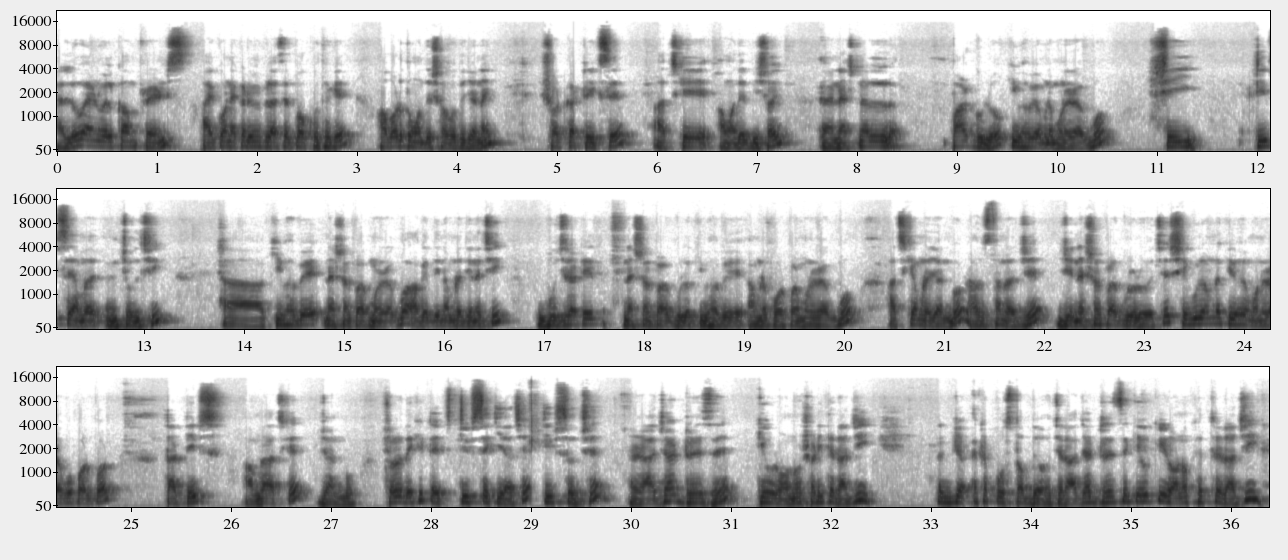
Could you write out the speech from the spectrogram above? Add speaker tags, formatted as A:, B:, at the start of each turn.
A: Hello and welcome friends icon academy প্লাসের পক্ষ থেকে আবারও তোমাদের স্বাগত জানাই। শর্টকাট ট্রিক্সে আজকে আমাদের বিষয় ন্যাশনাল পার্কগুলো কীভাবে আমরা মনে রাখব, সেই টিপসে আমরা চলছি। কীভাবে ন্যাশনাল পার্ক মনে রাখব, আগের দিন আমরা জেনেছি গুজরাটের ন্যাশনাল পার্কগুলো কীভাবে আমরা পরপর মনে রাখব। আজকে আমরা জানব রাজস্থান রাজ্যে যে ন্যাশনাল পার্কগুলো রয়েছে, সেগুলো আমরা কীভাবে মনে রাখব পরপর, তার টিপস আমরা আজকে জানব। চলো দেখি টিপসে কি আছে? টিপস হচ্ছে, রাজার ড্রেসে কেউ রণসারিতে রাজি? একটা- প্রস্তাব দেওয়া হচ্ছে, রাজার ড্রেসে কেউ কি রণক্ষেত্রে রাজি?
